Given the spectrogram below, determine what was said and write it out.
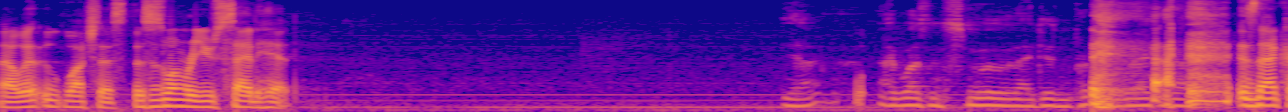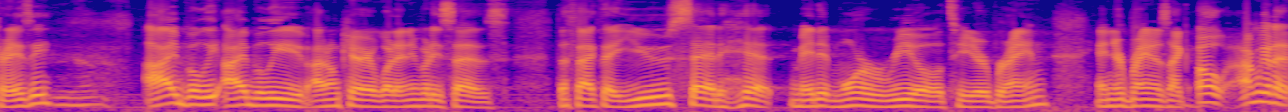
Now watch this. This is one where you said hit. Yeah, I wasn't smooth. I didn't put the racket out. Isn't that crazy? Yeah. I believe I believe I don't care what anybody says. The fact that you said hit made it more real to your brain, and your brain is like, "Oh, I'm gonna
